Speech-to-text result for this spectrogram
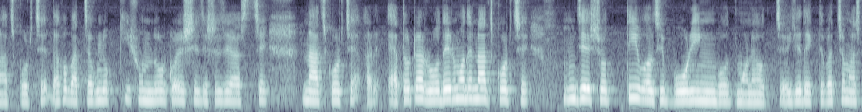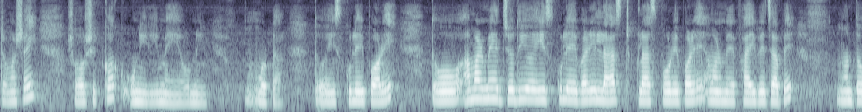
নাচ করছে। দেখো বাচ্চাগুলো কি সুন্দর করে সেজে সেজে আসছে, নাচ করছে আর এতটা রোদের মধ্যে নাচ করছে যে সত্যিই বলছি বোরিং বোধ মনে হচ্ছে। ওই যে দেখতে পাচ্ছ মাস্টারমশাই, সহশিক্ষক উনিরই মেয়ে, উনি ওটা। তো স্কুলেই পড়ে। তো আমার মেয়ের যদিও এই স্কুলে এবারই লাস্ট ক্লাস ফোরে পড়ে, আমার মেয়ে ফাইভে যাবে। তো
